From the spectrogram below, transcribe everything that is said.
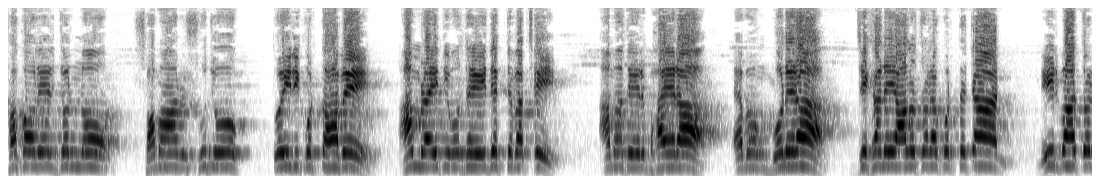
সকলের জন্য সমান সুযোগ তৈরি করতে হবে। আমরা ইতিমধ্যেই দেখতে পাচ্ছি, আমাদের ভাইয়েরা এবং বোনেরা যেখানে আলোচনা করতে চান নির্বাচন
